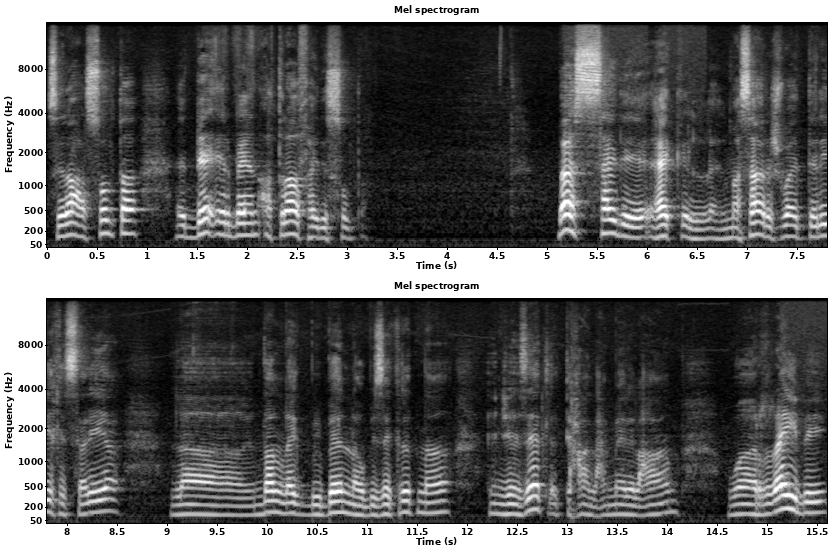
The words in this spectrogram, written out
صراع السلطة الدائر بين أطراف هيدي السلطة. بس هيدي هيك المسار شوي التاريخي السريع لنضل هيك ببالنا وبذاكرتنا. إنجازات الاتحاد العمالي العام والريبة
